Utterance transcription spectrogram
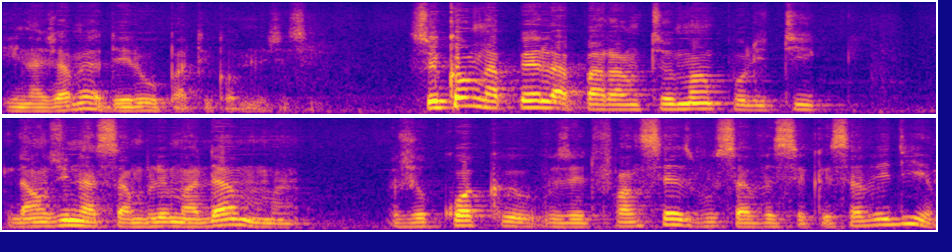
Il n'a jamais adhéré au parti communiste ici. Ce qu'on appelle apparentement politique dans une assemblée, madame, je crois que vous êtes française, vous savez ce que ça veut dire.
